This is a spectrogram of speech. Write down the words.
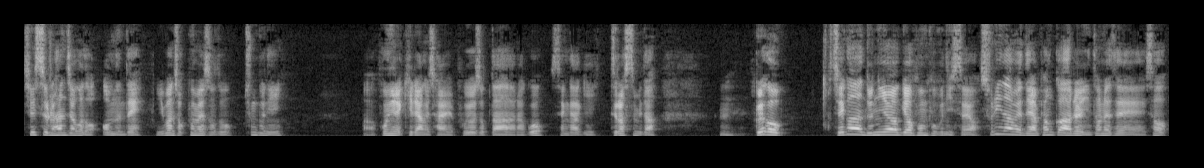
실수를 한 적은 없는데 이번 작품에서도 충분히 어, 본인의 기량을 잘 보여줬다라고 생각이 들었습니다. 음. 그리고 제가 눈여겨본 부분이 있어요. 수리남에 대한 평가를 인터넷에서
